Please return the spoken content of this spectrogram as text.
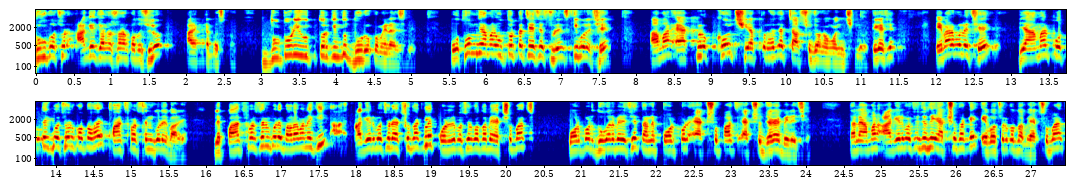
দু বছর আগে জনসংখ্যা কত ছিল? আরেকটা প্রশ্ন। দুটোরই উত্তর কিন্তু দু রকমের আসবে। প্রথম যে আমার উত্তরটা চেয়েছে স্টুডেন্টস কি বলেছে? আমার এক লক্ষ ছিয়াত্তর হাজার চারশো জনগণ ছিল, ঠিক আছে? এবার বলেছে যে আমার প্রত্যেক বছর কত হয়? পাঁচ পার্সেন্ট করে বাড়ে। তাহলে পাঁচ পার্সেন্ট করে বাড়া মানে কি? আগের বছর একশো থাকলে পরের বছর কত হবে? একশো পাঁচ। পরপর দুবার বেড়েছে, তাহলে পরপর একশো পাঁচ একশোর জায়গায় বেড়েছে। তাহলে আমার আগের বছর যদি একশো থাকে, এবছর কত হবে? একশো পাঁচ।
